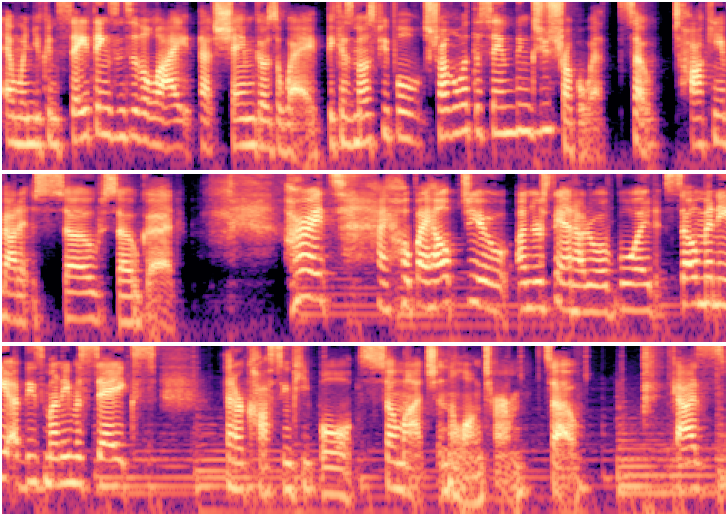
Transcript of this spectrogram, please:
And when you can say things into the light, that shame goes away because most people struggle with the same things you struggle with. So, talking about it is so, so good. All right, I hope I helped you understand how to avoid so many of these money mistakes that are costing people so much in the long term. So, guys,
